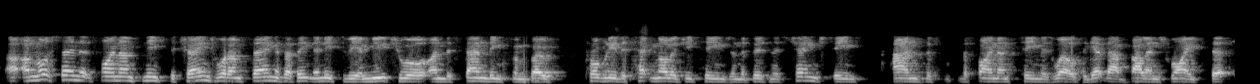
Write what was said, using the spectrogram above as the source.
I'm not saying that finance needs to change. What I'm saying is I think there needs to be a mutual understanding from both probably the technology teams and the business change teams and the, the finance team as well to get that balance right that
